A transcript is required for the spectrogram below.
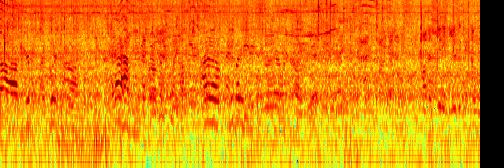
uh, I put uh, I gotta have music program. I don't know anybody who can sit there with like all the shitty music that comes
